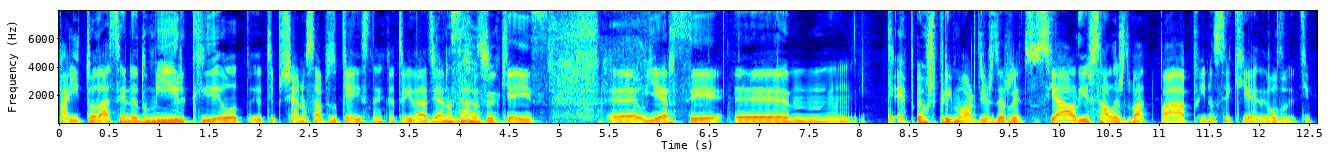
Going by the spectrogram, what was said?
Pá, e toda a cena do Mir, que eu, eu, tipo, já não sabes o que é isso, né? A tua idade já não sabes o que é isso. Eh, o IRC. ehm, é, é os primórdios da rede social e as salas de bate-papo e não sei o que é. Eu tipo,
